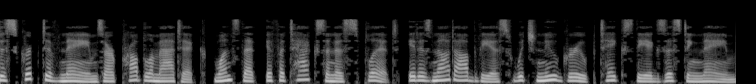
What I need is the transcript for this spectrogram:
Descriptive names are problematic, once that, if a taxon is split, it is not obvious which new group takes the existing name.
